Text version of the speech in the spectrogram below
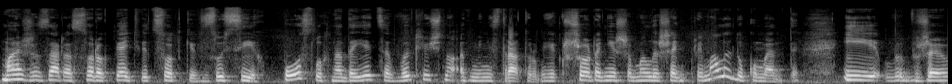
Майже зараз 45% з усіх послуг надається виключно адміністратором. Якщо раніше ми лише приймали документи і вже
